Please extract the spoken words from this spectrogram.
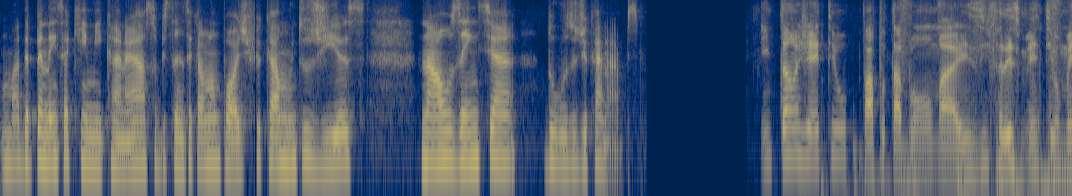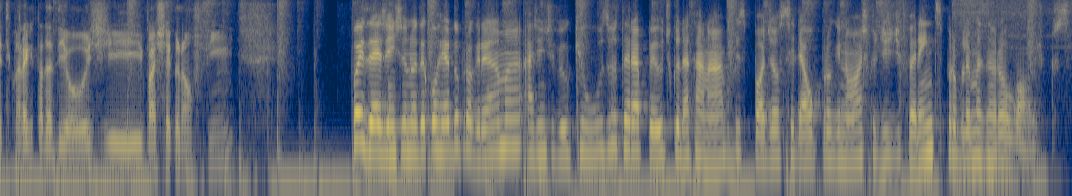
uma dependência química, né? A substância que ela não pode ficar muitos dias na ausência do uso de cannabis. Então, gente, o papo tá bom, mas infelizmente o Mente Conectada de hoje vai chegando ao fim. Pois é, gente, no decorrer do programa, a gente viu que o uso terapêutico da cannabis pode auxiliar o prognóstico de diferentes problemas neurológicos.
